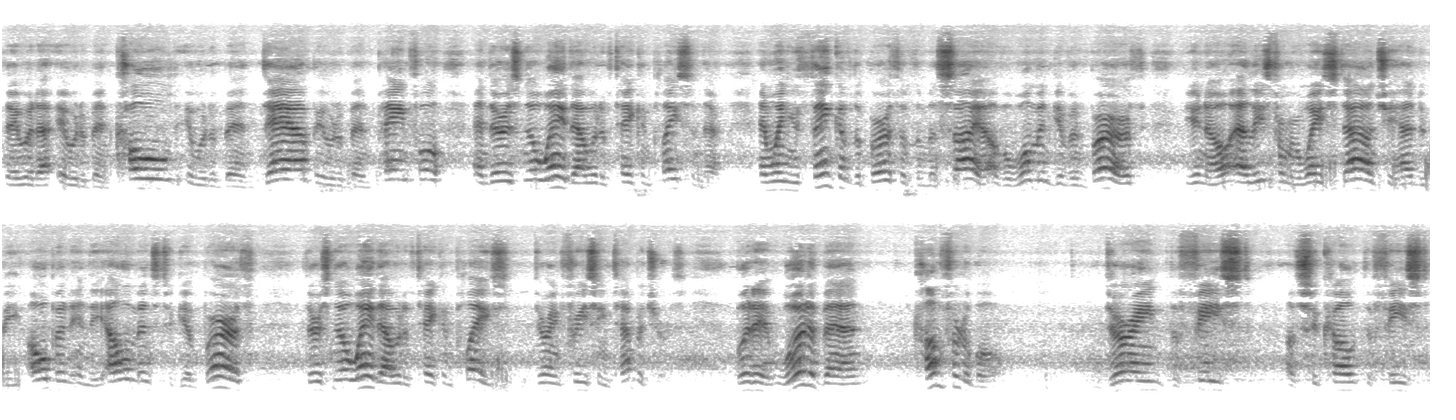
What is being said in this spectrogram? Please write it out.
They would have, it would have been cold. It would have been damp. It would have been painful. And there is no way that would have taken place in there and when you think of the birth of the Messiah, of a woman given birth, you know, at least from her waist down, she had to be open in the elements to give birth. There's no way that would have taken place during freezing temperatures. But it would have been comfortable during the feast of Sukkot, the feast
